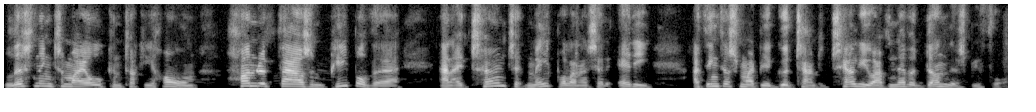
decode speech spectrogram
listening to my old Kentucky home, 100,000 people there. And I turned to Maple and I said, Eddie, I think this might be a good time to tell you I've never done this before.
